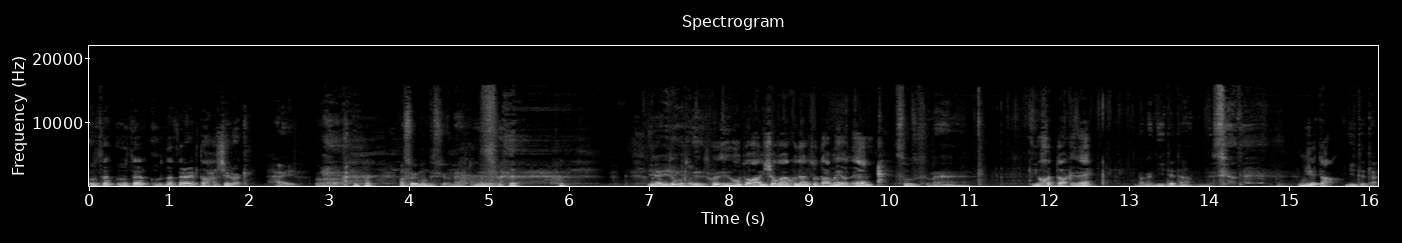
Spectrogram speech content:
おざおざおざてられると走るわけ。はい、まあ、そういうもんですよね、いやでもそれよほど相性が良くなるとダメよね。そうですね。よかったわけね。なんか似てたんですよね。似てた？似てた。あ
